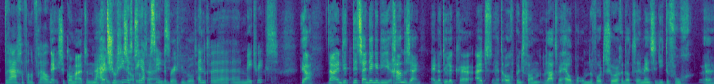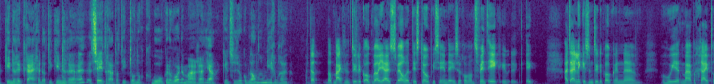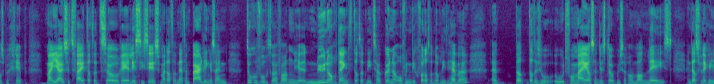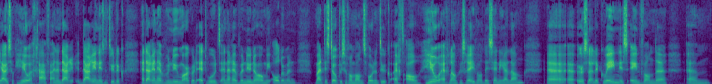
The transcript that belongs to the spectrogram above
dragen van een vrouw. Nee, ze komen uit een Maar hatchery, zoals ja, dat in precies. de Brave New World en Matrix. Ja, nou, en dit, dit zijn dingen die gaande zijn. En natuurlijk eh, uit het oogpunt van laten we helpen om ervoor te zorgen dat eh, mensen die te vroeg eh, kinderen krijgen, dat die kinderen, et cetera, dat die toch nog geboren kunnen worden. Maar ja, je kunt ze dus ook op een andere manier gebruiken. Maar dat, dat maakt natuurlijk ook wel juist wel het dystopische in deze romans, vind ik- ik- uiteindelijk is het natuurlijk ook een, eh, hoe je het maar begrijpt als begrip. Maar juist het feit dat het zo realistisch is, maar dat er net een paar dingen zijn toegevoegd waarvan je nu nog denkt dat het niet zou kunnen, of in ieder geval dat we het nog niet hebben. eh, dat, dat is hoe, hoe het voor mij als een dystopische roman leest. En dat vind ik er juist ook heel erg gaaf aan. En daar, daarin is natuurlijk, hè, daarin hebben we nu Margaret Atwood en daar hebben we nu Naomi Alderman. Maar dystopische romans worden natuurlijk echt al heel erg lang geschreven, al decennia lang. Eh, eh, Ursula Le Guin is een van de. ehm,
